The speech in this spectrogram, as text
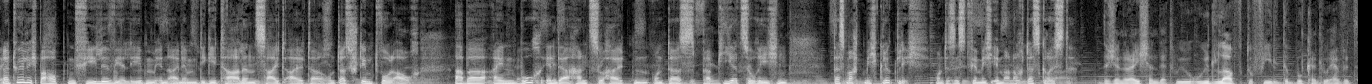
Natürlich behaupten viele, wir leben in einem digitalen Zeitalter und das stimmt wohl auch. Aber ein Buch in der Hand zu halten und das Papier zu riechen, das macht mich glücklich und es ist für mich immer noch das Größte the generation that we would love to feel the book and to have it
